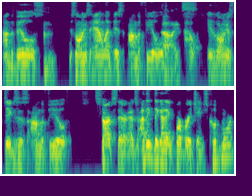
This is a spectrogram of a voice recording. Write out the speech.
on the Bills, as long as Allen is on the field, Oh, how, as long as Diggs is on the field, starts there. And I think they got to incorporate James Cook more.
